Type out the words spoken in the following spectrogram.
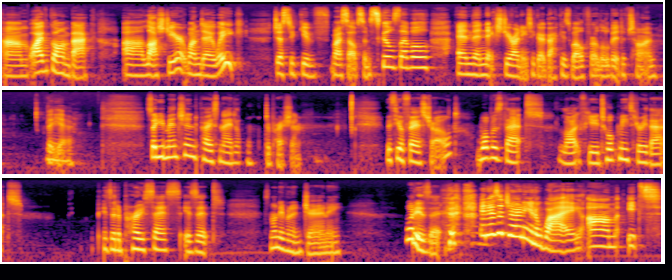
Um, I've gone back uh, last year at one day a week just to give myself some skills level. And then next year I need to go back as well for a little bit of time. But yeah. So, you mentioned postnatal depression. With your first child, what was that like for you? Talk me through that. Is it a process? Is it, it's not even a journey. What is it? it is a journey in a way. Um, it's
